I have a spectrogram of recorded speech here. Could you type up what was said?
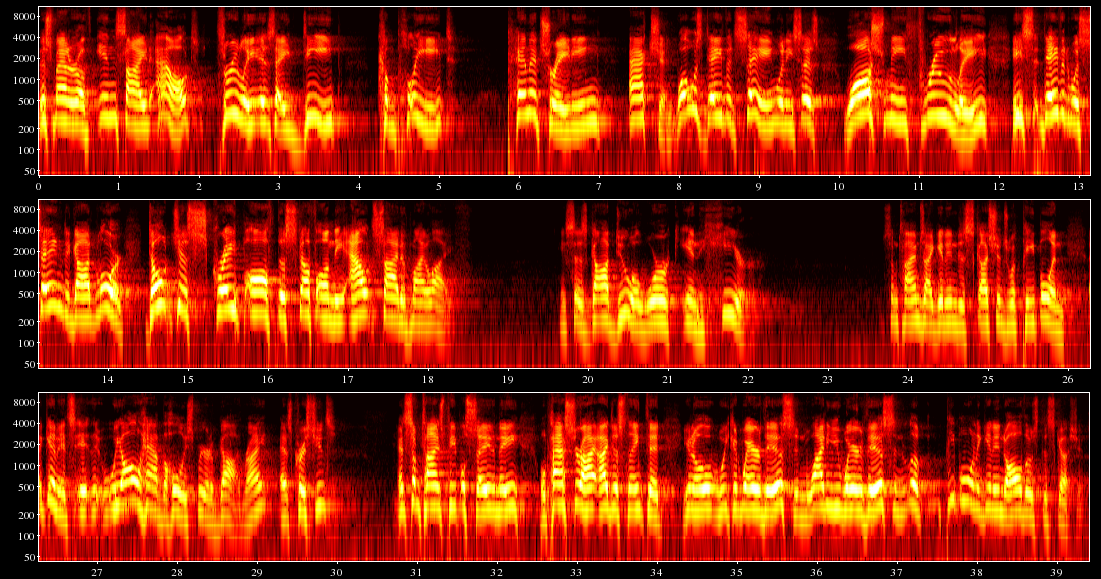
this matter of inside out. Throughly is a deep, complete, penetrating action. What was David saying when he says, Wash me throughly? He, David was saying to God, Lord, don't just scrape off the stuff on the outside of my life. He says, God, do a work in here. Sometimes I get in discussions with people, and again, it's, it, we all have the Holy Spirit of God, right, as Christians? And sometimes people say to me, Well, Pastor, I, I just think that, you know, we could wear this, and why do you wear this? And look, people want to get into all those discussions.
